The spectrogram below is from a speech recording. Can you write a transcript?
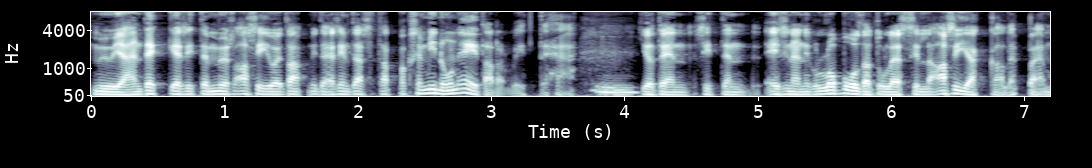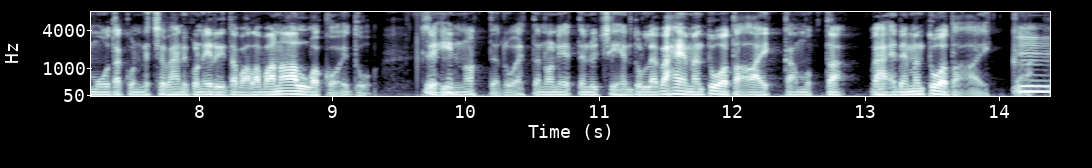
myyjähän tekee sitten myös asioita, mitä esimerkiksi tässä tapauksessa minun ei tarvitse tehdä. Mm. Joten sitten ei siinä niin kuin lopulta tule sille asiakkaalle päin muuta kuin, että se vähän niin kuin eri tavalla vaan allokoitu se Kyllä. hinnoittelu, että no niin, että nyt siihen tulee vähemmän tuota aikaa, mutta vähän enemmän tuota aikaa. Mm,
